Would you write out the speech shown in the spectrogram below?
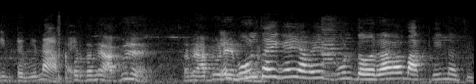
ઇન્ટરવ્યૂ ના આપે પણ તમે આપ્યું ને? તમે આપ્યું ભૂલ થઈ ગઈ હવે ભૂલ દોહરાવા માંગતી નથી.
